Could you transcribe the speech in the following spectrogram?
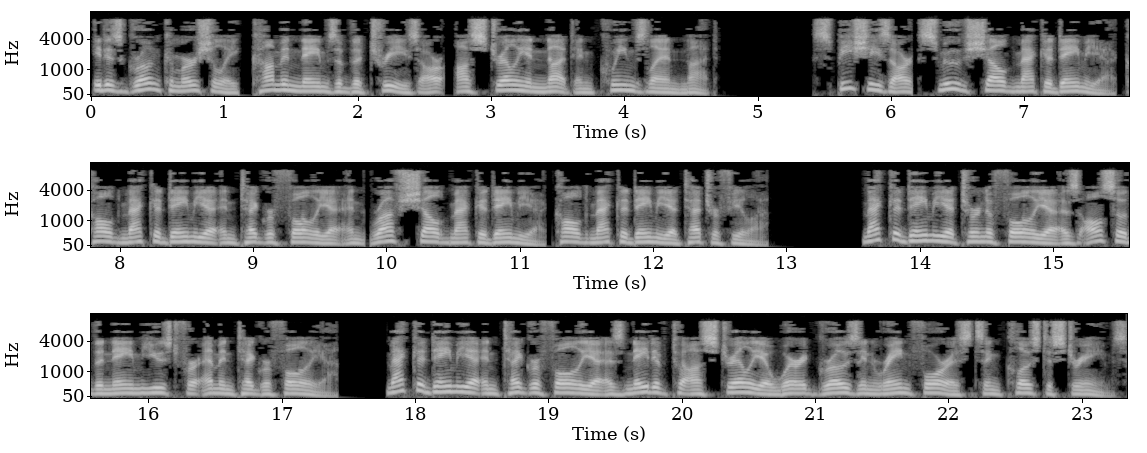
It is grown commercially. Common names of the trees are Australian nut and Queensland nut. Species are smooth-shelled macadamia called Macadamia integrifolia and rough-shelled macadamia called Macadamia tetraphylla. Macadamia ternifolia is also the name used for M. integrifolia. Macadamia integrifolia is native to Australia where it grows in rain forests and close to streams.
